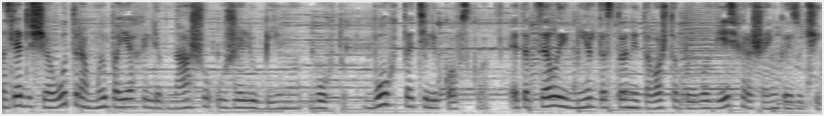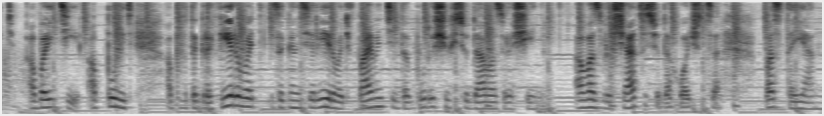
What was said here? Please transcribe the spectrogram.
На следующее утро мы поехали в нашу уже любимую бухту. Бухта Телековского. Это целый мир, достойный того, чтобы его весь хорошенько изучить, обойти, оплыть, обфотографировать и законсервировать в памяти до будущих сюда возвращений. А возвращаться сюда хочется постоянно.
